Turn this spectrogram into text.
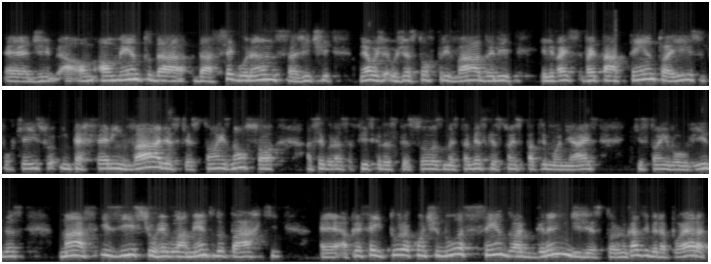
é, de aumento da, da segurança, a gente, né, o, o, gestor privado ele, ele vai, vai estar atento a isso, porque isso interfere em várias questões, não só a segurança física das pessoas, mas também as questões patrimoniais que estão envolvidas. Mas existe o regulamento do parque, é, a prefeitura continua sendo a grande gestora. No caso de Ibirapuera,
